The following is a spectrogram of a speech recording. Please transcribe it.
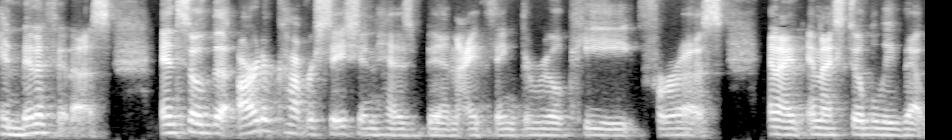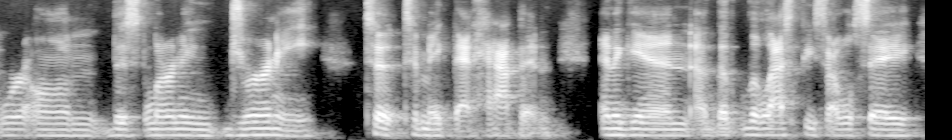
And benefit us. And so the art of conversation has been, I think, the real key for us. And I and I still believe that we're on this learning journey to to make that happen. And again, uh, the, the last piece I will say,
